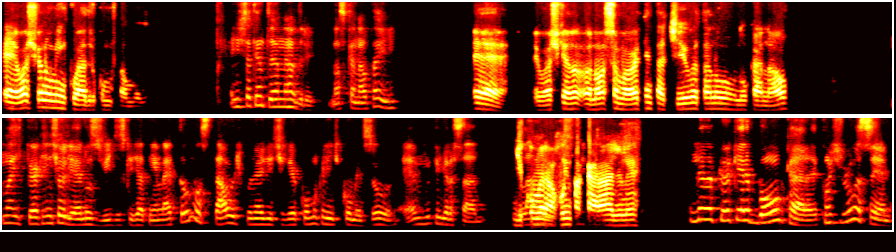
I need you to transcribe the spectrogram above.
É, eu acho que eu não me enquadro como famoso. A gente tá tentando, né, Rodrigo? Nosso canal tá aí. É, eu acho que a, nossa maior tentativa tá no, no canal. Mas pior que a gente olhando os vídeos que já tem lá, é tão nostálgico, né? A gente ver como que a gente começou. É muito engraçado. De lá como era ruim pra caralho, né? Não, é pior que era bom, cara. Continua sendo.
